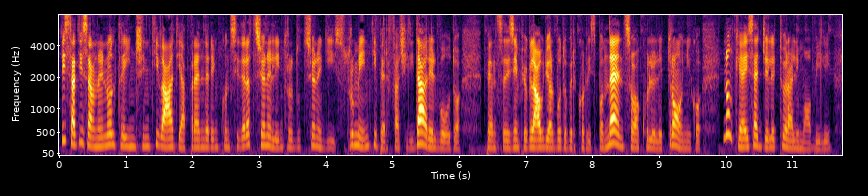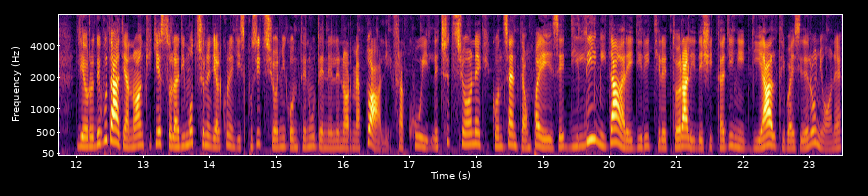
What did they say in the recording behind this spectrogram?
Gli Stati saranno inoltre incentivati a prendere in considerazione l'introduzione di strumenti per facilitare il voto, pensa ad esempio Claudio al voto per corrispondenza o a quello elettronico, nonché ai seggi elettorali mobili. Gli eurodeputati hanno anche chiesto la rimozione di alcune disposizioni contenute nelle norme attuali, fra cui l'eccezione che consente a un paese di limitare i diritti elettorali dei cittadini di altri paesi dell'Unione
